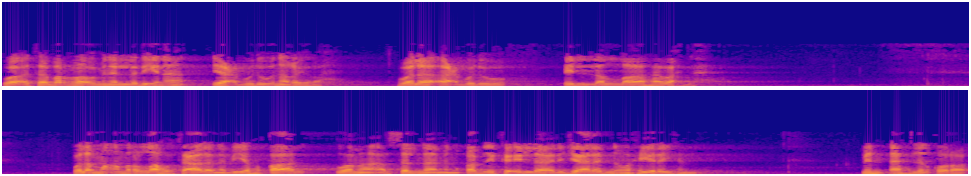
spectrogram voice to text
وأتبرأ من الذين يعبدون غيره ولا أعبد إلا الله وحده. ولما أمر الله تعالى نبيه قال وما أرسلنا من قبلك إلا رجالا نوحي إليهم. من أهل القرى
